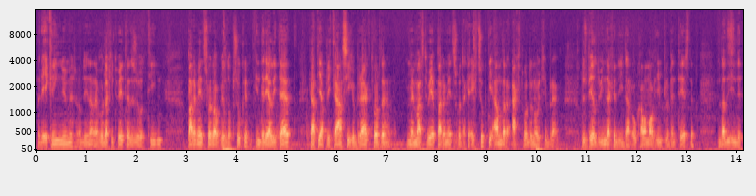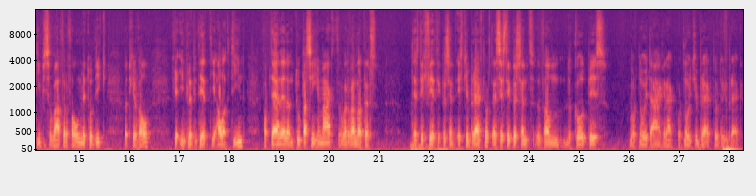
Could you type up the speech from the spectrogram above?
rekeningnummer, op die, en voordat je het weet, er zo tien parameters waar je wilt opzoeken. In de realiteit gaat die applicatie gebruikt worden met maar twee parameters wat je echt zoekt. Die andere acht worden nooit gebruikt. Dus beeld in dat je die daar ook allemaal geïmplementeerd hebt. En dat is in de typische watervalmethodiek het geval. Je implementeert die alle tien. Op het einde heb je een toepassing gemaakt waarvan dat er 30, 40 procent echt gebruikt wordt en 60 procent van de codebase wordt nooit aangeraakt, wordt nooit gebruikt door de gebruiker.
